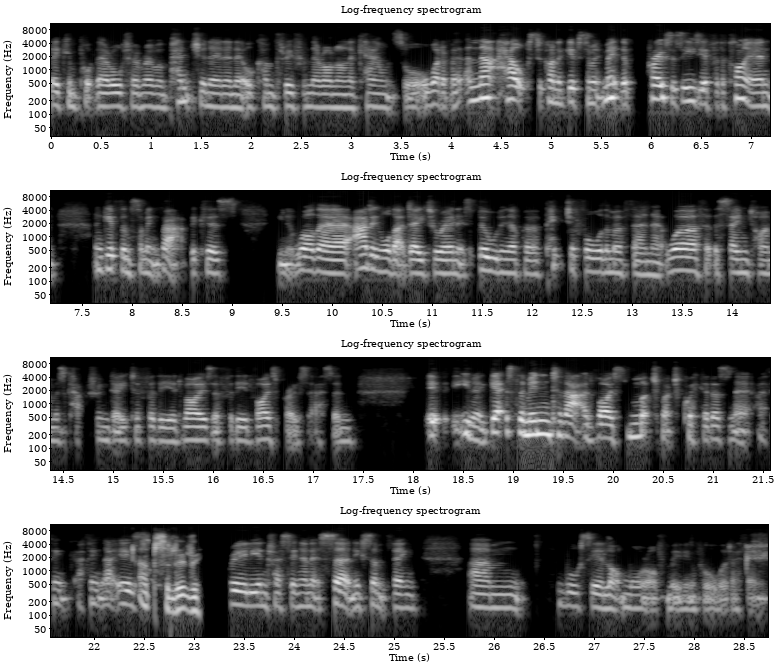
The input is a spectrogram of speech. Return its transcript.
they can put their auto enrollment pension in and it will come through from their online accounts or, or, whatever. And that helps to kind of give something, make the process easier for the client and give them something back because, you know, while they're adding all that data in, it's building up a picture for them of their net worth at the same time as capturing data for the advisor for the advice process. And it, you know, gets them into that advice much, much quicker, doesn't it? I think, I think that is absolutely really interesting. And it's certainly something um, we'll see a lot more of moving forward, I think.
